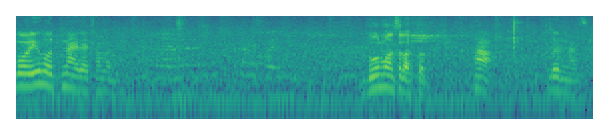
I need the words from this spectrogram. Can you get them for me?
गोळी होत नाही त्याच्यामध्ये. दोन माणसं लागतात. हां दोन माणसं.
